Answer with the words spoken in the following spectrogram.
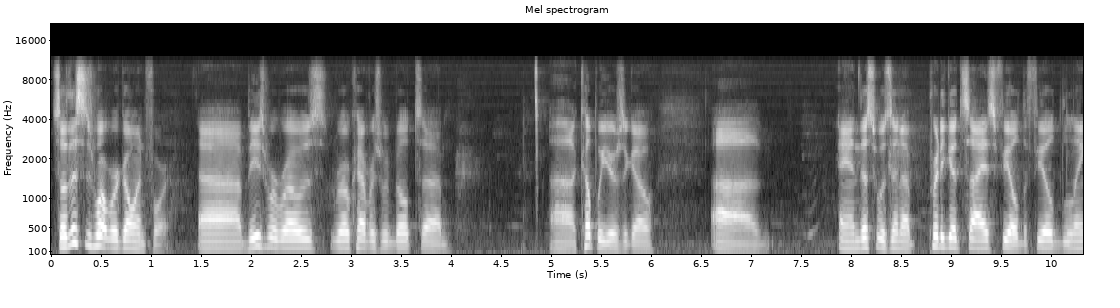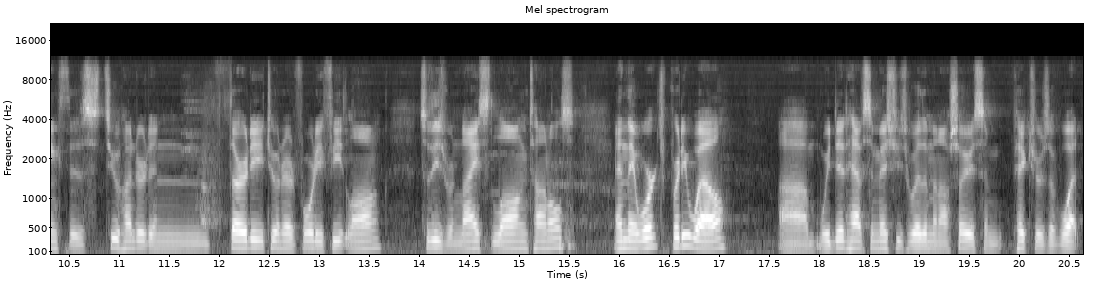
So this is what we're going for. Uh, these were rows, row covers we built uh, uh a couple years ago. Uh, and this was in a pretty good sized field. The field length is 230, 240 feet long. So these were nice long tunnels. And they worked pretty well. Um, we did have some issues with them, and I'll show you some pictures of what,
